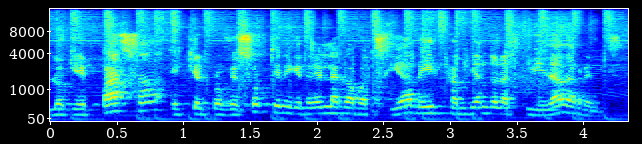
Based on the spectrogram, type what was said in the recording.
lo que pasa es que el profesor tiene que tener la capacidad de ir cambiando la actividad de aprendizaje.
